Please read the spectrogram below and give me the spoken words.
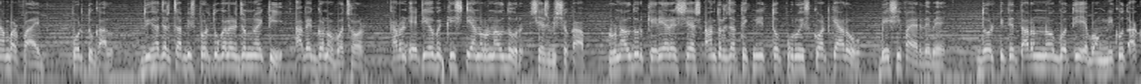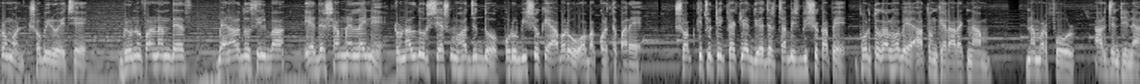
Number five Portugal. দুই পর্তুগালের জন্য একটি আবেগঘন বছর, কারণ এটি হবে ক্রিস্টিয়ানো রোনালদোর শেষ বিশ্বকাপ। রোনালদোর ক্যারিয়ারের শেষ আন্তর্জাতিক নৃত্য পুরো স্কোয়াডকে আরও বেশি ফায়ার দেবে। দলটিতে তারুণ্য, গতি এবং নিখুঁত আক্রমণ সবই রয়েছে। ব্রুনো ফার্নান্দেস বেনার্দো সিলভা এদের সামনের লাইনে রোনালদোর শেষ মহাযুদ্ধ পুরো বিশ্বকে আবারও অবাক করতে পারে। সবকিছু ঠিক থাকলে দুই বিশ্বকাপে পর্তুগাল হবে আতঙ্কের আরেক নাম। Number four, Argentina.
